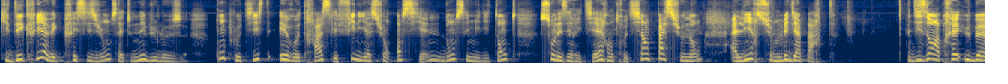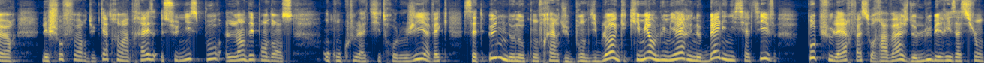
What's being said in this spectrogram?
qui décrit avec précision cette nébuleuse complotiste et retrace les filiations anciennes dont ces militantes sont les héritières. Entretien passionnant à lire sur Mediapart. Dix ans après Uber, les chauffeurs du 93 s'unissent pour l'indépendance. On conclut la titrologie avec cette une de nos confrères du Bondi Blog qui met en lumière une belle initiative populaire face aux ravages de l'ubérisation.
